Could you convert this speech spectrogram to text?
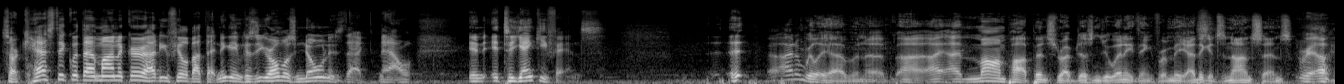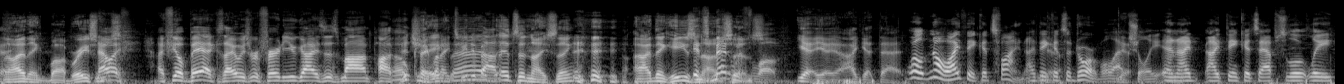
sarcastic with that moniker? How do you feel about that nickname? Because you're almost known as that now, in it to Yankee fans. Uh, I don't really have an. Uh, I, I, mom pop pinstripe doesn't do anything for me. I think it's nonsense. Re- okay. I think Bob Race. Now I, I feel bad because I always refer to you guys as mom pop Pa Pinstripe when I tweet that- about it. It's a nice thing. I think he's It's nonsense. meant with love. Yeah, yeah, yeah. I get that. Well, no, I think it's fine. I think Yeah. it's adorable, actually, and I, I think it's absolutely,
